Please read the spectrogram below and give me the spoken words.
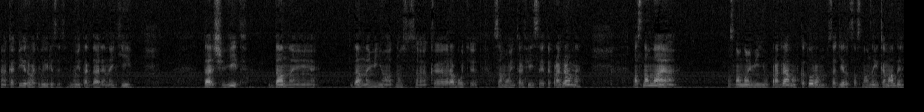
э, копировать, вырезать, ну и так далее, найти. Дальше вид. Данное, данное меню относится к работе самого интерфейса этой программы. Основная, основное меню программы, в котором содержатся основные команды,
